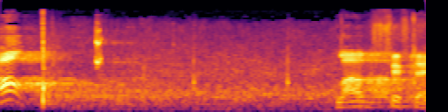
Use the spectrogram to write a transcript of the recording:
Ball! Love 15.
